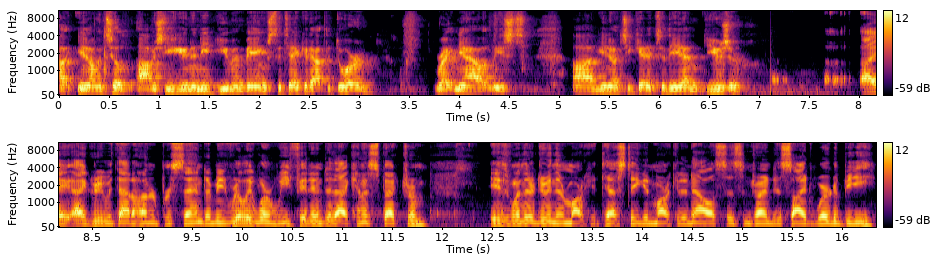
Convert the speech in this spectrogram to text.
Uh, you know, until obviously you're going to need human beings to take it out the door. Right now, at least, um, you know, to get it to the end user. I, I agree with that 100%. I mean, really, where we fit into that kind of spectrum is when they're doing their market testing and market analysis and trying to decide where to be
